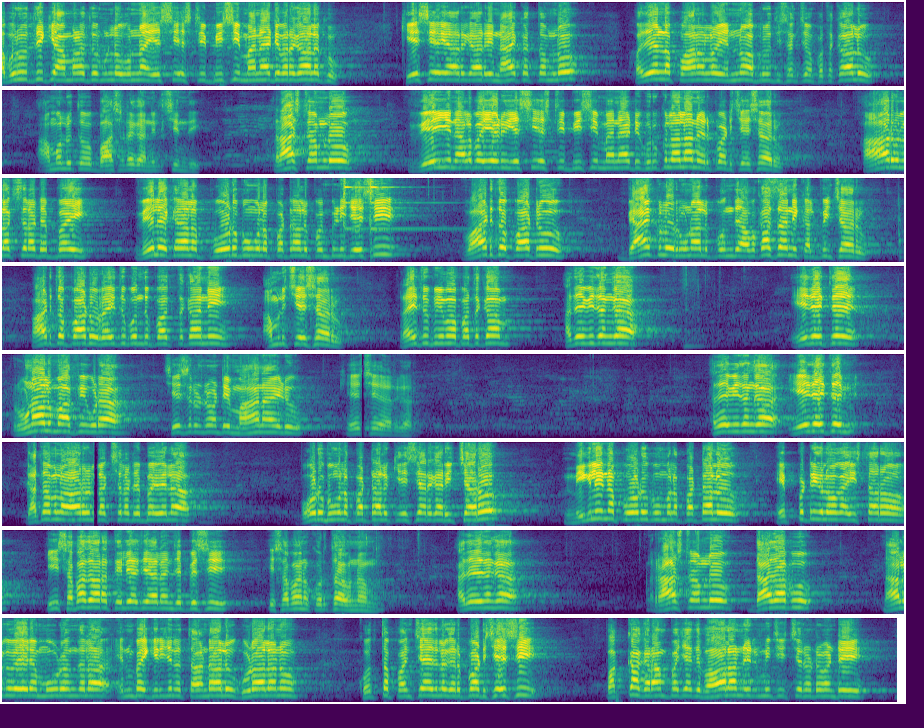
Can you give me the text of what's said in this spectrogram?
అభివృద్ధికి అమలతంలో ఉన్న SC ST BC minority వర్గాలకు కేసీఆర్ గారి నాయకత్వంలో పదేళ్ళ పాలనలో ఎన్నో అభివృద్ధి సంక్షేమ పథకాలు అమలుతో బాసడగా నిలిచింది. రాష్ట్రంలో వెయ్యి నలభై ఏడు ఎస్సీ ఎస్టీ బీసీ మైనార్టీ గురుకులాలను ఏర్పాటు చేశారు. ఆరు లక్షల డెబ్బై వేల ఎకరాల పోడు భూముల పట్టాలు పంపిణీ చేసి వాటితో పాటు బ్యాంకులో రుణాలు పొందే అవకాశాన్ని కల్పించారు. వాటితో పాటు రైతు బంధు పథకాన్ని అమలు చేశారు. రైతు బీమా పథకం అదేవిధంగా ఏదైతే రుణాలు మాఫీ కూడా చేసినటువంటి మహానాయుడు కేసీఆర్ గారు. అదేవిధంగా ఏదైతే గతంలో ఆరు లక్షల డెబ్బై వేల పోడు భూముల పట్టాలు కేసీఆర్ గారు ఇచ్చారో మిగిలిన పోడు భూముల పట్టాలు ఎప్పటిలోగా ఇస్తారో ఈ సభ ద్వారా తెలియజేయాలని చెప్పేసి ఈ సభను కోరుతా ఉన్నాం. అదేవిధంగా రాష్ట్రంలో దాదాపు నాలుగు వేల మూడు వందల ఎనభై గిరిజన తాండాలు గూడాలను కొత్త పంచాయతీలకు ఏర్పాటు చేసి పక్క గ్రామ పంచాయతీ భవనాలను నిర్మించి ఇచ్చినటువంటి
